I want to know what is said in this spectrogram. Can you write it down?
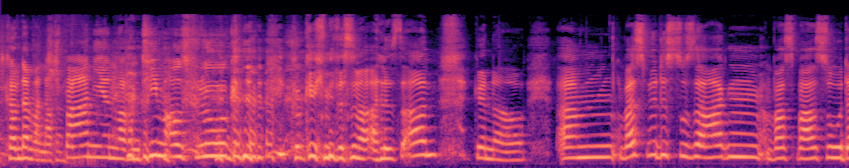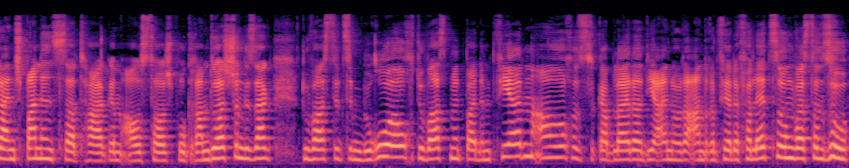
Ich komme dann mal nach Spanien, mache einen Teamausflug, gucke ich mir das mal alles an. Genau. Ähm, was würdest du sagen, was war so dein spannendster Tag im Austauschprogramm? Du hast schon gesagt, du warst jetzt im Büro auch, du warst mit bei den Pferden auch. Es gab leider die eine oder andere Pferdeverletzung, was dann so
